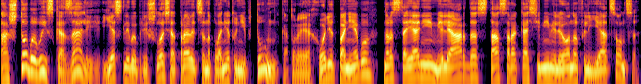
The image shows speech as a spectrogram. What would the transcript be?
А что бы вы сказали, если бы пришлось отправиться на планету Нептун, которая ходит по небу на расстоянии миллиарда 147 миллионов лье от Солнца?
